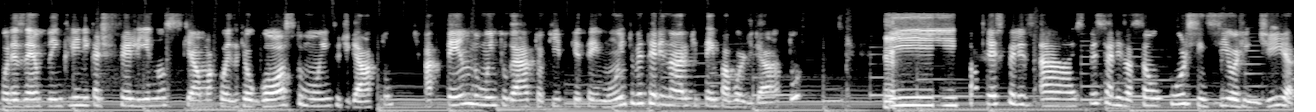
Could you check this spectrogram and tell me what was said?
por exemplo, em clínica de felinos, que é uma coisa que eu gosto muito de gato. Atendo muito gato aqui, porque tem muito veterinário que tem pavor de gato. E a especialização, o curso em si, hoje em dia,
